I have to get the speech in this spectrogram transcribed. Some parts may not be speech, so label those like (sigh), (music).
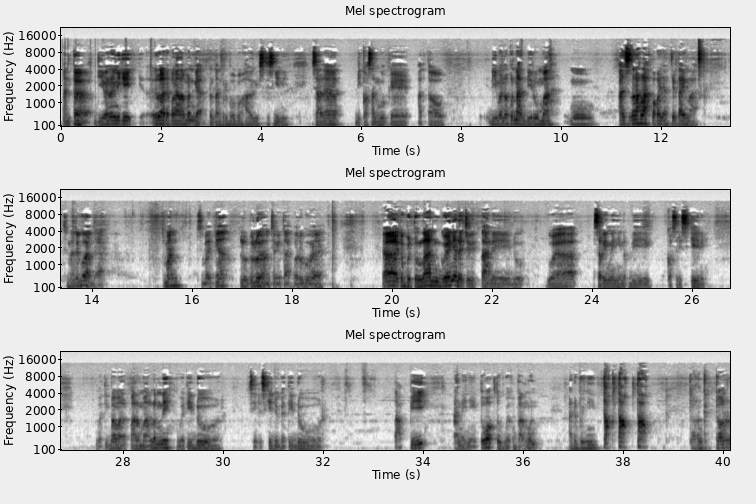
Mantep. Gimana nih Ki? Lu ada pengalaman gak tentang berbau-bau hal mistis gini? Misalnya di kosan lu kayak atau di mana pun lah di rumahmu ah, setelah lah pokoknya ceritain lah Sebenarnya gue ada. Cuman sebaiknya lu dulu yang cerita baru gue. ya kebetulan gue ini ada cerita nih du gue sering nih nginep di kos Rizky nih. Tiba-tiba mal- malam-malam nih gue tidur. Si Rizky juga tidur. Tapi anehnya itu waktu gue kebangun ada bunyi tok tok tok. Kayak orang gedor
